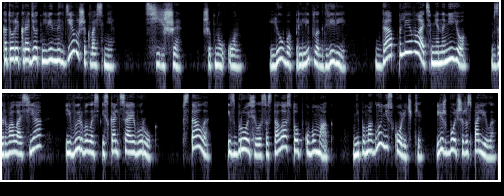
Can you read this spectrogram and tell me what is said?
который крадет невинных девушек во сне? «Тише!» — шепнул он. Люба прилипла к двери. «Да плевать мне на нее!» Взорвалась я и вырвалась из кольца его рук. Встала и сбросила со стола стопку бумаг. Не помогло ни сколечки, лишь больше распалило.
